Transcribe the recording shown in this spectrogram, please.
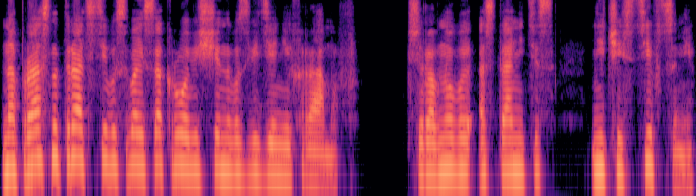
Напрасно тратите вы свои сокровища на возведение храмов. Все равно вы останетесь нечестивцами,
